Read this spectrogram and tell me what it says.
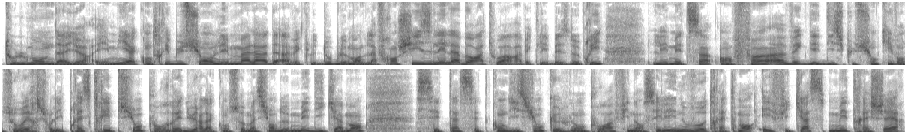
Tout le monde d'ailleurs est mis à contribution, les malades avec le doublement de la franchise, les laboratoires avec les baisses de prix, les médecins enfin avec des discussions qui vont s'ouvrir sur les prescriptions pour réduire la consommation de médicaments. C'est à cette condition que l'on pourra financer les nouveaux traitements efficaces mais très chers.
